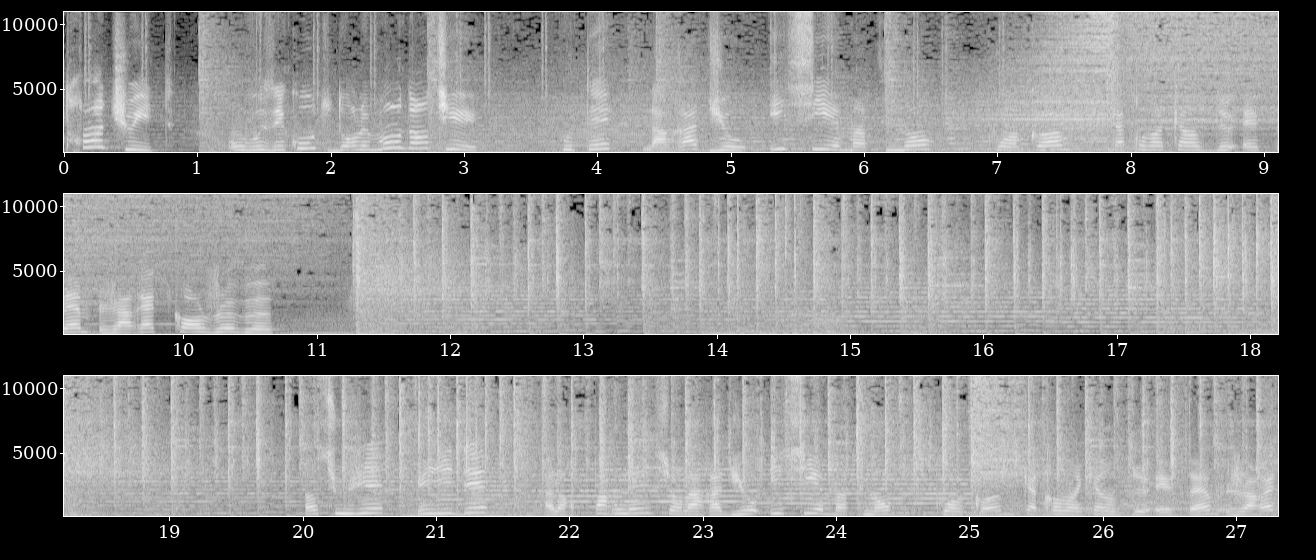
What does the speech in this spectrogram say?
38. On vous écoute dans le monde entier. Écoutez la radio ici et maintenant.com 95.2 FM. J'arrête quand je veux. Un sujet, une idée Alors parlez sur la radio ici et maintenant.com 95.2 FM. J'arrête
